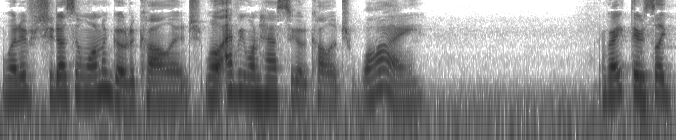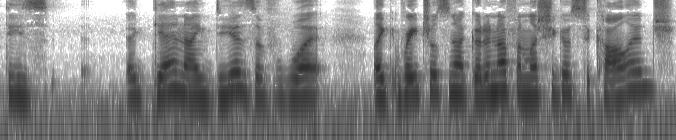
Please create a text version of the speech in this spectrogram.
What if she doesn't want to go to college? Well, everyone has to go to college. Why? Right? There's like these again ideas of what like Rachel's not good enough unless she goes to college.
